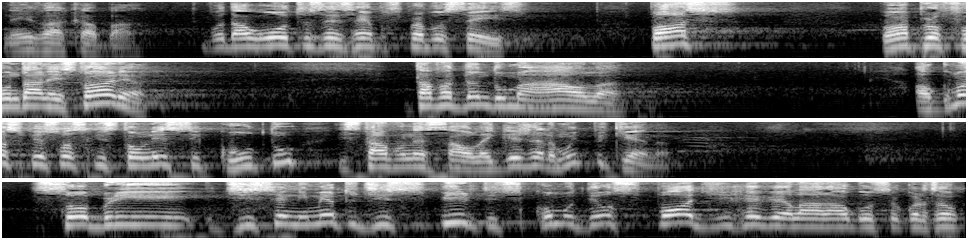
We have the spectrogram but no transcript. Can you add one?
Nem vai acabar. Vou dar outros exemplos para vocês. Posso? Vamos aprofundar na história? Estava dando uma aula Algumas pessoas que estão nesse culto estavam nessa aula, a igreja era muito pequena. Sobre discernimento de espíritos, como Deus pode revelar algo ao seu coração.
